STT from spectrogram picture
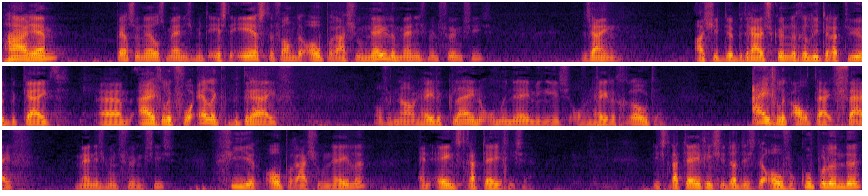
HRM, personeelsmanagement, is de eerste van de operationele managementfuncties. Er zijn, als je de bedrijfskundige literatuur bekijkt, um, eigenlijk voor elk bedrijf, of het nou een hele kleine onderneming is of een hele grote, eigenlijk altijd vijf managementfuncties, vier operationele en één strategische. Die strategische, dat is de overkoepelende.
